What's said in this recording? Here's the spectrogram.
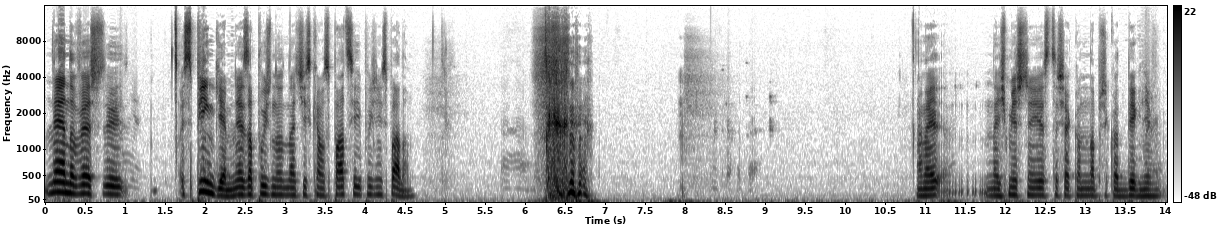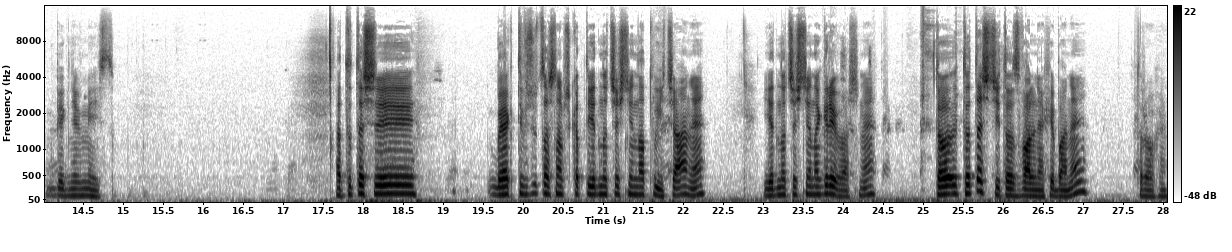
Nie, no wiesz, y, z pingiem, nie? Za późno naciskam spację i później spadam. A naj, najśmieszniej jest też, jak on na przykład biegnie w, biegnie w miejscu. A to też, y, bo jak ty wrzucasz na przykład jednocześnie na Twitcha, nie? Jednocześnie nagrywasz, nie? To, to też ci to zwalnia chyba, nie? Trochę. trochę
